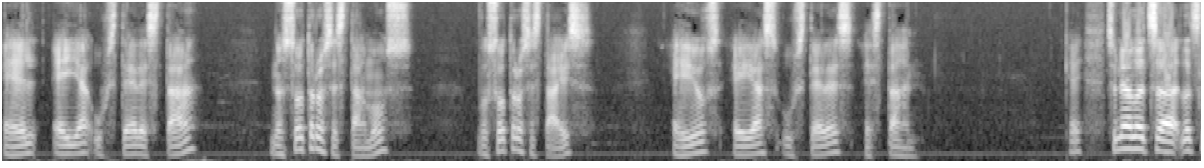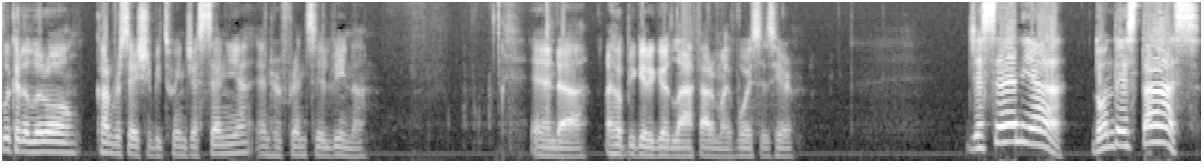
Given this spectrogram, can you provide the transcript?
él, ella, usted está, nosotros estamos, vosotros estáis, ellos, ellas, ustedes están. Okay, so now let's uh, let's look at a little conversation between Yesenia and her friend Silvina. And uh, I hope you get a good laugh out of my voices here. Yesenia, ¿dónde estás?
